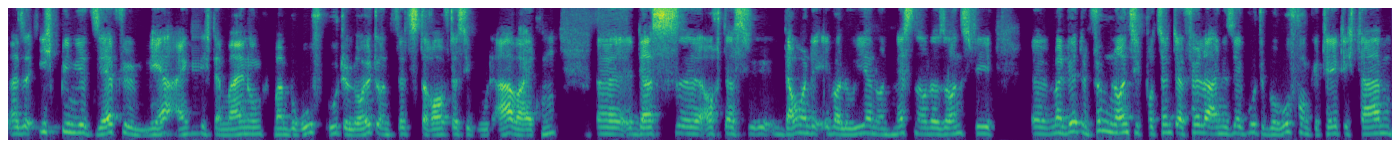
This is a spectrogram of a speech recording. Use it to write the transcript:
Also ich bin jetzt sehr viel mehr eigentlich der Meinung, man beruft gute Leute und setzt darauf, dass sie gut arbeiten. Äh, dass äh, auch das dauernde Evaluieren und Messen oder sonst wie, äh, man wird in 95 Prozent der Fälle eine sehr gute Berufung getätigt haben.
